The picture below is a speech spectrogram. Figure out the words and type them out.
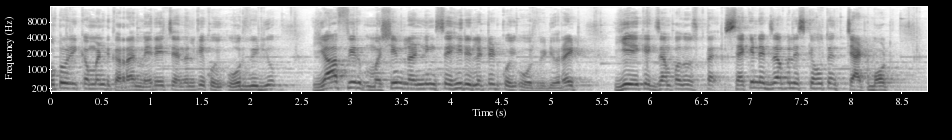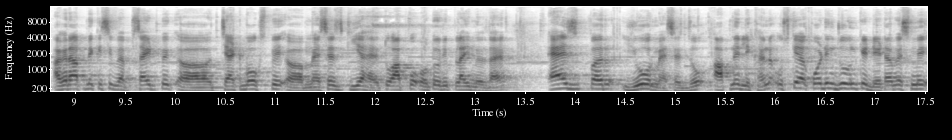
ऑटो रिकमेंड कर रहा है मेरे चैनल के कोई और वीडियो या फिर मशीन लर्निंग से ही रिलेटेड कोई और वीडियो राइट ये एक एग्ज़ाम्पल हो सकता है। सेकेंड एग्ज़ाम्पल इसके होते हैं चैटबॉट अगर आपने किसी वेबसाइट पे चैट बॉक्स मैसेज किया है तो आपको ऑटो रिप्लाई मिलता है एज पर योर मैसेज जो आपने लिखा है ना, उसके अकॉर्डिंग जो उनके डेटाबेस में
